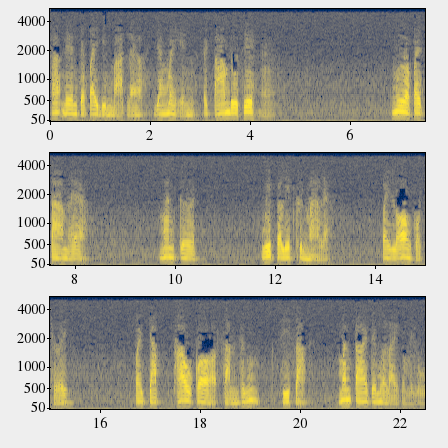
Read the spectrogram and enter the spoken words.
พระเนนจะไปบินบาทแล้ว ยังไม่เห็นไปตามดูสิเมื่อไปตามแล้ว มันเกิดวิปริตขึ้นมาแล้ว ไปร้องก็เฉย ไปจับเท้าก็สั่นถึงศีรษะ มันตายแต่เมื่อไรก็ไม่รู้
